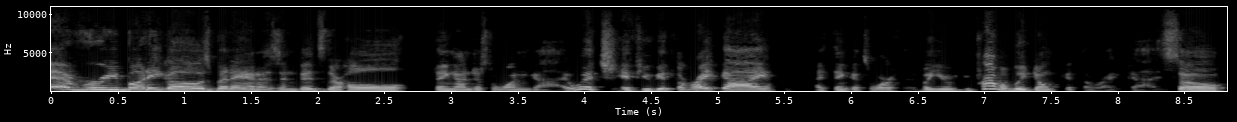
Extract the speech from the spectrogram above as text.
everybody goes bananas and bids their whole thing on just one guy. Which, if you get the right guy, I think it's worth it. But you, you probably don't get the right guy. So,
